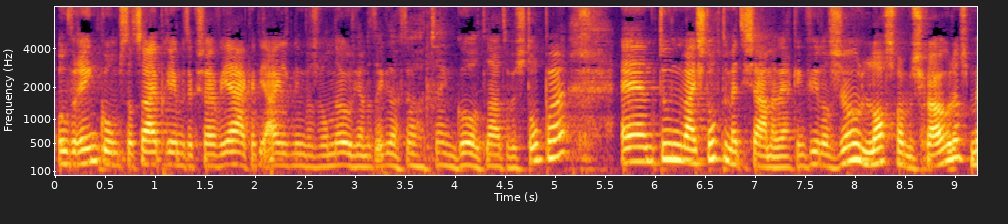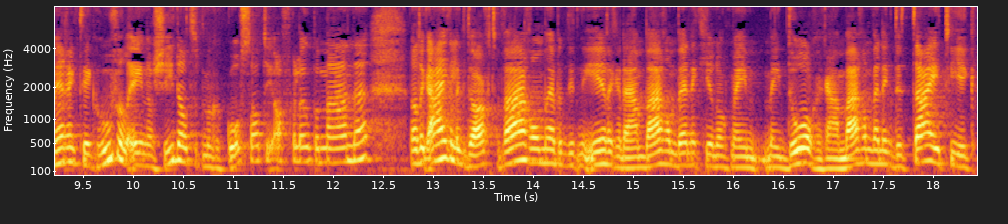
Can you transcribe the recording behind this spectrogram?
overeenkomst dat zij op een gegeven moment ook zei van... Ja, ik heb je eigenlijk niet meer zoveel nodig. En dat ik dacht, oh thank god, laten we stoppen. En toen wij stopten met die samenwerking, viel er zo'n last van mijn schouders. Merkte ik hoeveel energie dat het me gekost had die afgelopen maanden. Dat ik eigenlijk dacht: waarom heb ik dit niet eerder gedaan? Waarom ben ik hier nog mee, mee doorgegaan? Waarom ben ik de tijd die ik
